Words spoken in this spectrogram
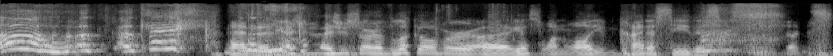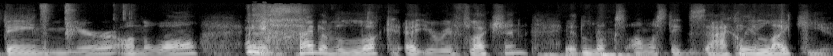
Oh, okay. And uh, as, you, as you sort of look over uh, against one wall, you can kind of see this soot-stained mirror on the wall. And as you kind of look at your reflection, it looks almost exactly like you.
